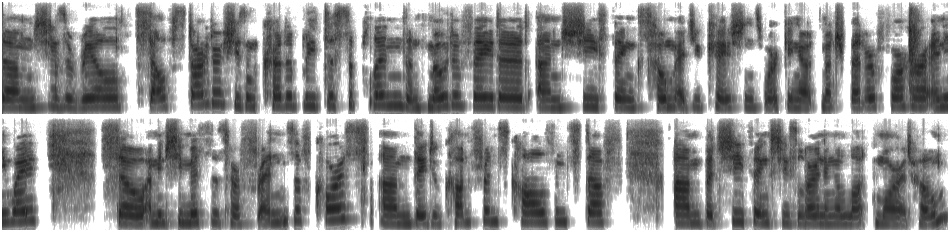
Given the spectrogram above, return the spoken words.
um, she's a real self-starter. She's incredibly disciplined and motivated and she thinks home education's working out much better for her anyway. So i mean she misses her friends of course. Um, they do conference calls and stuff. Um, but she thinks she's learning a lot more at home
